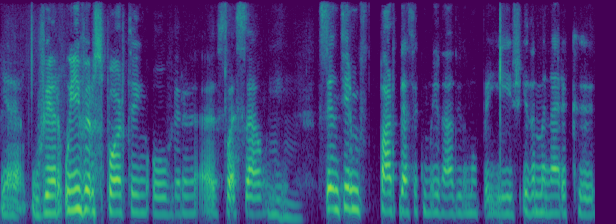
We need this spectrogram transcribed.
yeah, o, ver, o ir ver o Sporting ou ver a, a seleção uhum. e sentir-me parte dessa comunidade e do meu país e da maneira que,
